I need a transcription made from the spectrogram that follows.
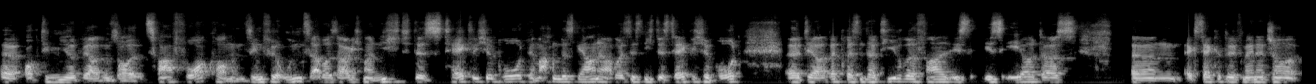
äh, optimiert werden soll, zwar vorkommen, sind für uns aber, sage ich mal, nicht das tägliche Brot. Wir machen das gerne, aber es ist nicht das tägliche Brot. Äh, der repräsentativere Fall ist, ist eher, ähm, Executive Manager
